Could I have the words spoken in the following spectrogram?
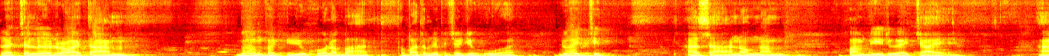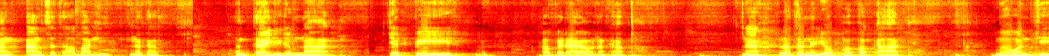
และเจริญรอยตาม เบื้องพระยุคลบาท พระบาทสมเด็จพระเจ้าอยู่หัว ด้วยจิตอาสาน้อมนำความดีด้วยใจ อ้างอ้างสถาบันอีกนะครับ ตั้งแต่ยึดอำนาจเจ็ดปีเข้าไปแล้วนะครับนะแล้วท่านนายกมาประกาศ เมื่อวันที่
